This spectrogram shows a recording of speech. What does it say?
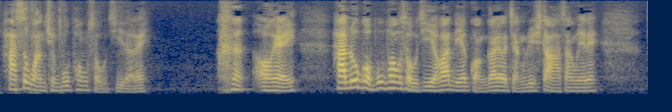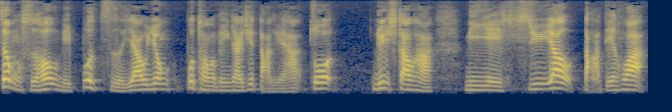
他是完全不碰手机的嘞。OK，他如果不碰手机的话，你的广告要讲 reach 到他上面呢？这种时候，你不只要用不同的平台去打给他做 reach 到他，你也需要打电话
